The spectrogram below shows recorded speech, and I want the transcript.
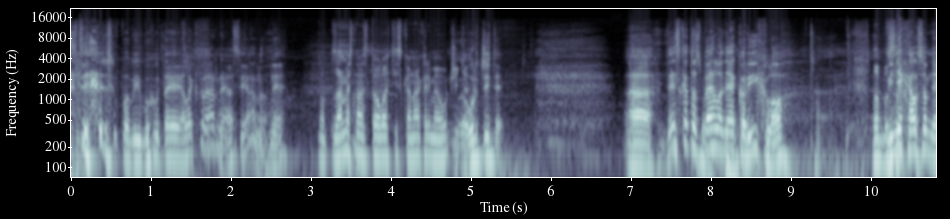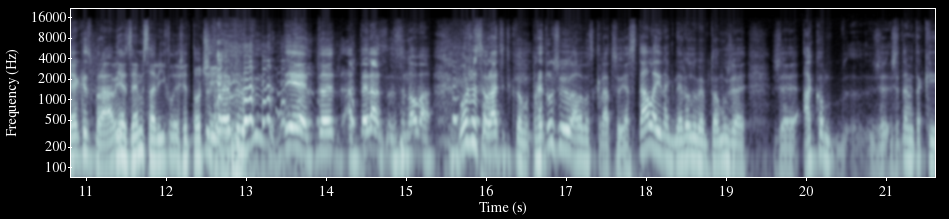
tiež po výbuchu tej elektrárne, asi áno, nie? No, zamestnanci toho letiska na Kryme určite. Určite. Uh, dneska to zbehlo nejako rýchlo. Lebo Vynechal som nejaké správy? nie, zem sa rýchlejšie točí. Nie, to, a teraz znova. Môžeme sa vrátiť k tomu. Predlžujú alebo skracujú? Ja stále inak nerozumiem tomu, že, že, ako, že, že tam je taký,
